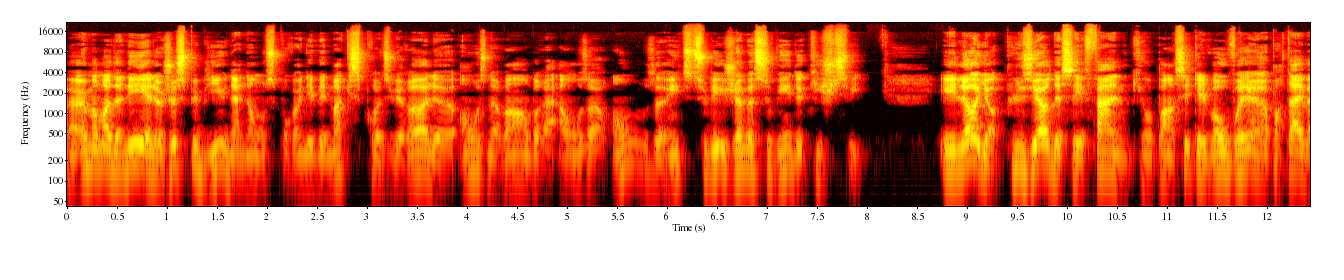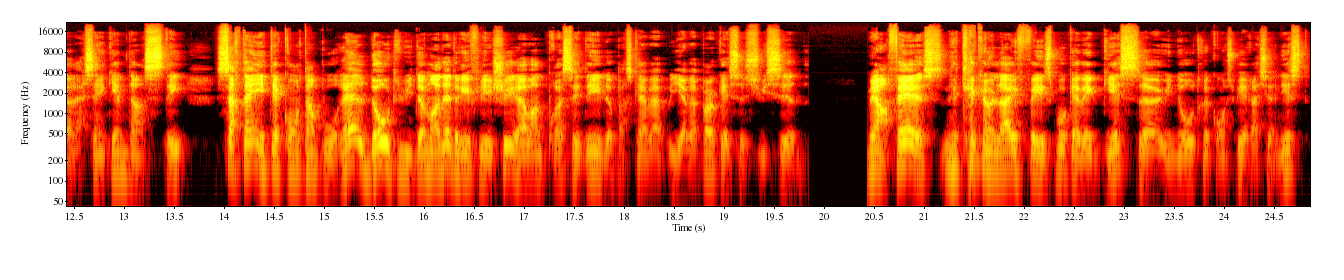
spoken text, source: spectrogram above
Euh, à un moment donné, elle a juste publié une annonce pour un événement qui se produira le 11 novembre à 11h11, intitulé Je me souviens de qui je suis. Et là, il y a plusieurs de ses fans qui ont pensé qu'elle va ouvrir un portail vers la cinquième densité. Certains étaient contents pour elle, d'autres lui demandaient de réfléchir avant de procéder, parce qu'il avait, avait peur qu'elle se suicide. Mais en fait, ce n'était qu'un live Facebook avec Gis, euh, une autre conspirationniste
